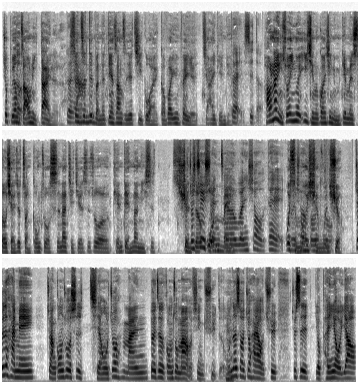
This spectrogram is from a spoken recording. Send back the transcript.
就不用找你带了啦，对啊甚至日本的电商直接寄过来，搞不好运费也加一点点。对，是的，好，那你说因为疫情的关系，你们店面收起来就转工作室，那姐姐是做甜点，那你是选择我就去选，择纹绣。对，为什么会选纹纹绣工作？绣？就是还没转工作室前，我就蛮对这个工作蛮有兴趣的。嗯我那时候就还有去，就是有朋友要。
